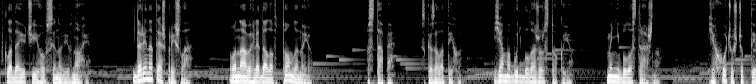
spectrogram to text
вкладаючи його в синові в ноги. Дарина теж прийшла. Вона виглядала втомленою. Остапе, сказала тихо, я, мабуть, була жорстокою. Мені було страшно. Я хочу, щоб ти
